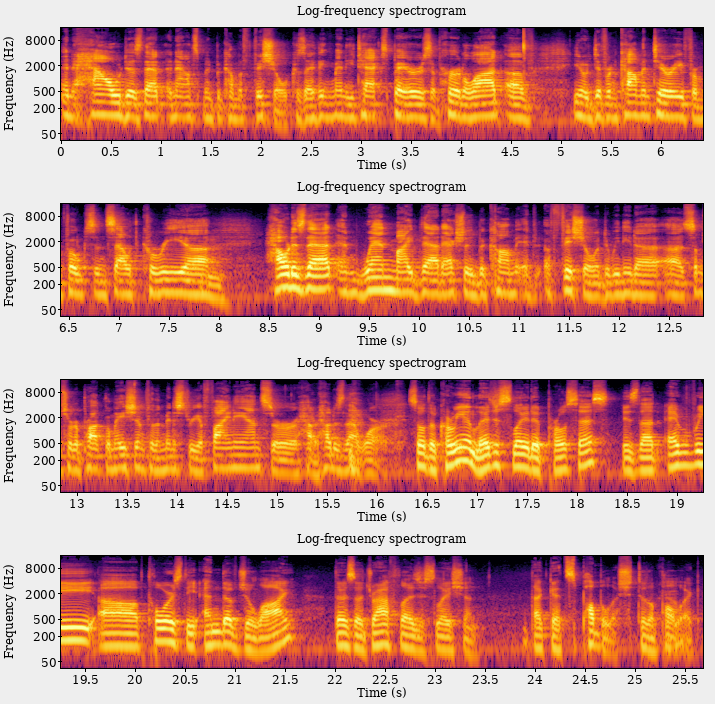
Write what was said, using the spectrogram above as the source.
and how does that announcement become official? Because I think many taxpayers have heard a lot of, you know, different commentary from folks in South Korea. How does that and when might that actually become official? Do we need a, a some sort of proclamation from the Ministry of Finance, or how, how does that work? So the Korean legislative process is that every uh, towards the end of July, there's a draft legislation that gets published to the public,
